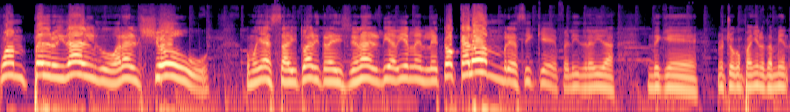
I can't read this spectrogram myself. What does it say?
Juan Pedro Hidalgo hará el show. Como ya es habitual y tradicional, el día viernes le toca al hombre. Así que feliz de la vida de que nuestro compañero también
